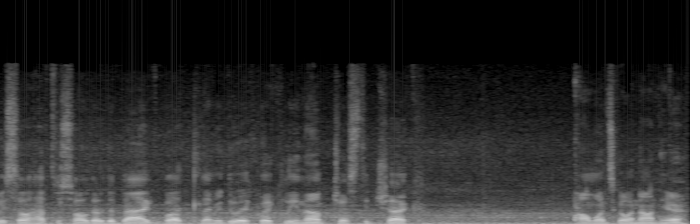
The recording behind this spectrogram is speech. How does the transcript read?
We still have to solder the bag, but let me do a quick cleanup just to check on what's going on here.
